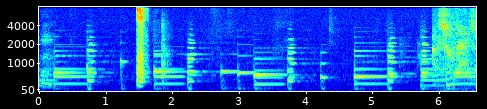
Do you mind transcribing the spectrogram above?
うん。大丈夫。大丈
